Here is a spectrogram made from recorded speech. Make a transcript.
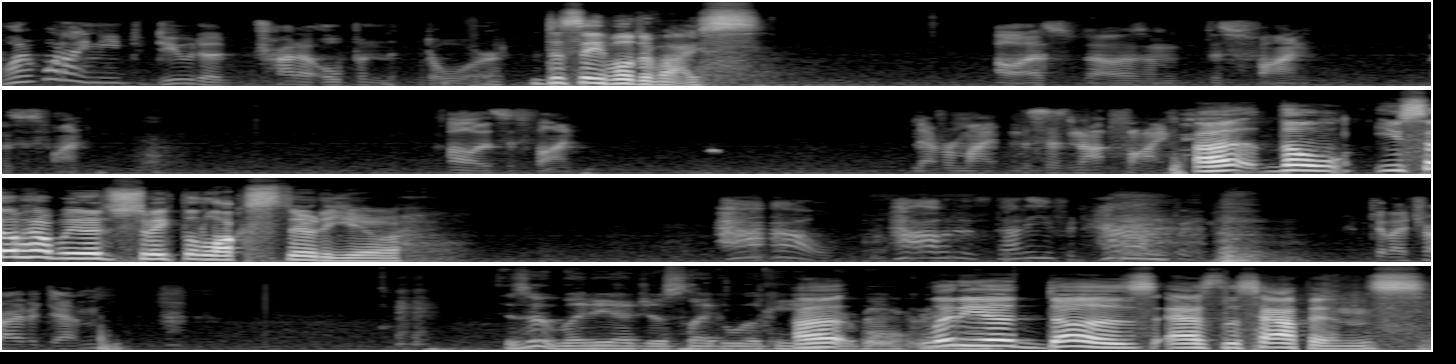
What would I need to do to try to open the door? Disable device. Oh, that's, that was, um, this is fine. This is fine. Oh, this is fine. Never mind. This is not fine. Uh, the you somehow managed to make the lock sturdier. How? How does that even happen? Can I try it again? Isn't Lydia just like looking at Uh, her back? right Lydia does as this happens.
